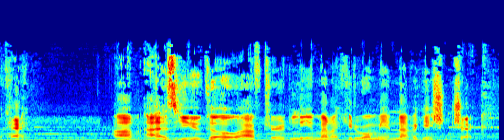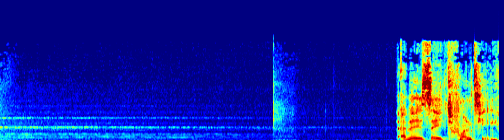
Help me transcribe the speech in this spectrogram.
Okay. Um, as you go after Liam, I'd like you to roll me a navigation check. That is a 20.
